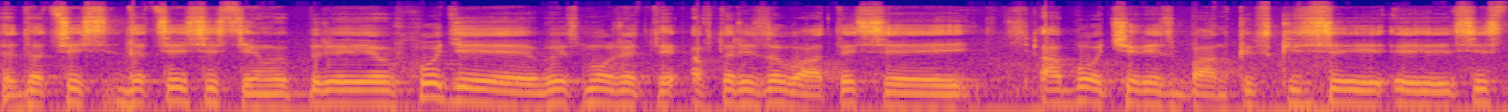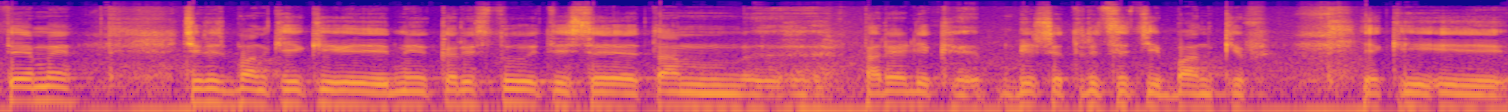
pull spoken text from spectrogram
До цієї, до цієї системи. При вході ви зможете авторизуватися або через банківські е, системи, через банки, якими користуєтеся, там е, перелік більше 30 банків, які е,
